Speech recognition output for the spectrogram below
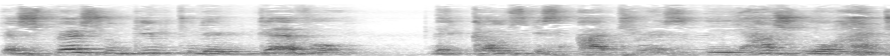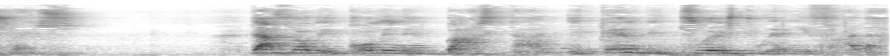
the space you give to the devil becomes his address. He has no address. That's why we call him a bastard. He can't be traced to any father.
